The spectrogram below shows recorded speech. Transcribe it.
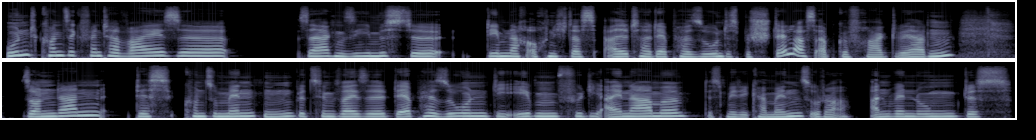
Und konsequenterweise sagen sie, müsste demnach auch nicht das Alter der Person des Bestellers abgefragt werden, sondern des Konsumenten beziehungsweise der Person, die eben für die Einnahme des Medikaments oder Anwendung des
